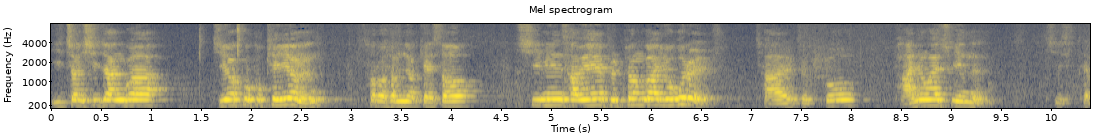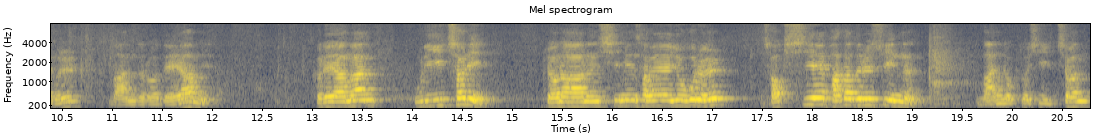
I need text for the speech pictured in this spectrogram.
이천시장과 지역구 국회의원은 서로 협력해서 시민사회의 불편과 요구를 잘 듣고 반영할 수 있는 시스템을 만들어내야 합니다. 그래야만 우리 이천이 변화하는 시민사회의 요구를 적시에 받아들일 수 있는 만족도시 이천,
